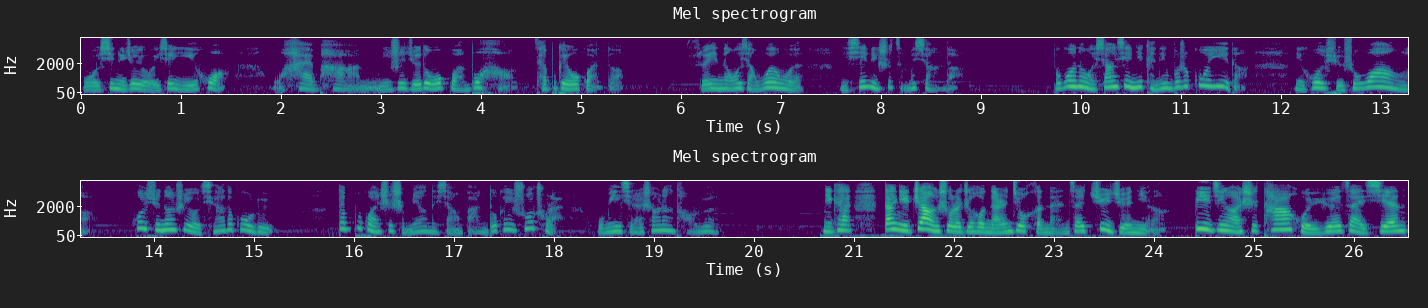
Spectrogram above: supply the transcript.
我心里就有一些疑惑。我害怕你是觉得我管不好才不给我管的，所以呢，我想问问你心里是怎么想的。不过呢，我相信你肯定不是故意的，你或许是忘了，或许呢是有其他的顾虑。但不管是什么样的想法，你都可以说出来，我们一起来商量讨论。你看，当你这样说了之后，男人就很难再拒绝你了。毕竟啊，是他毁约在先，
